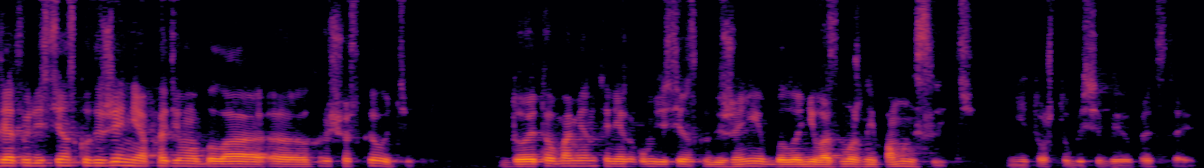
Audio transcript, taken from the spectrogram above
для этого диссидентского движения необходима была э, хрущевская оттепель. До этого момента ни о каком диссидентском движении было невозможно и помыслить, не то чтобы себе ее представить.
